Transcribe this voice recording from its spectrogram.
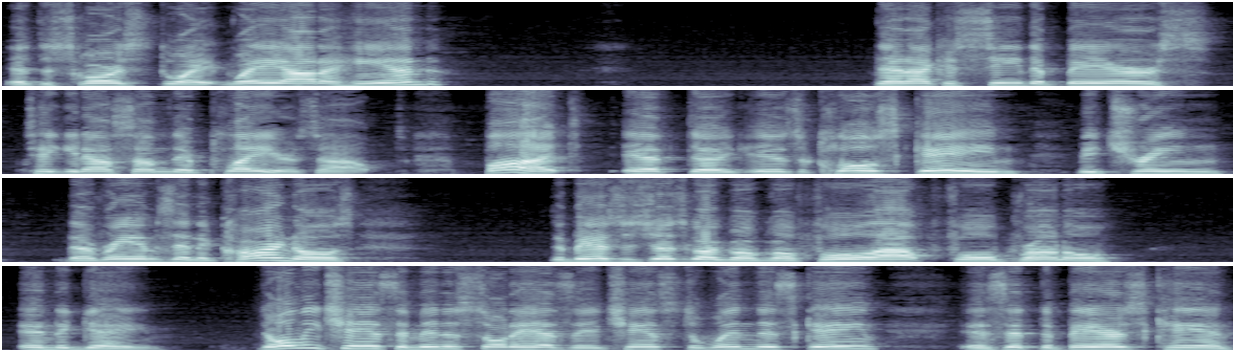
If the score is way out of hand, then I could see the Bears taking out some of their players out. But if there is a close game between the Rams and the Cardinals, the Bears is just going to go, go full out, full frontal in the game. The only chance that Minnesota has a chance to win this game is if the Bears can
